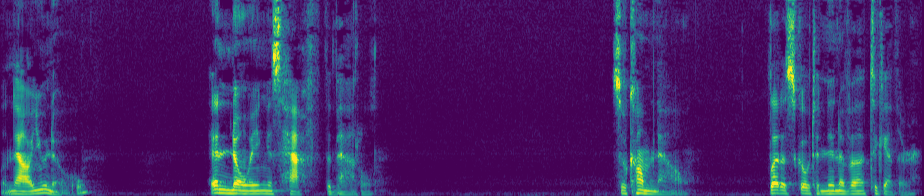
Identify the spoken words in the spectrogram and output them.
Well, now you know, and knowing is half the battle. So come now, let us go to Nineveh together.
